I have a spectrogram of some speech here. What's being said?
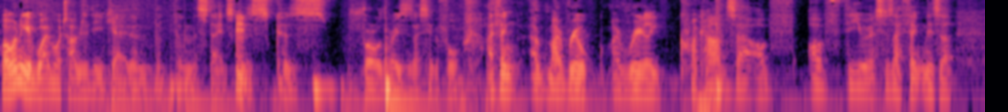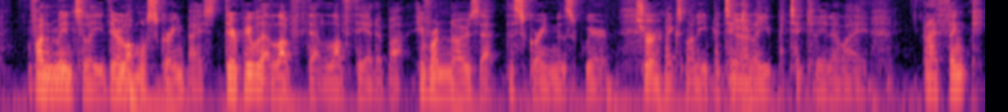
well, I want to give way more time to the UK than than the States Hmm. because for all the reasons I said before. I think uh, my real, my really quick answer of of the US is I think there's a fundamentally they're a lot more screen based. There are people that love that love theatre, but everyone knows that the screen is where it Sure. makes money, particularly particularly in LA. And I think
